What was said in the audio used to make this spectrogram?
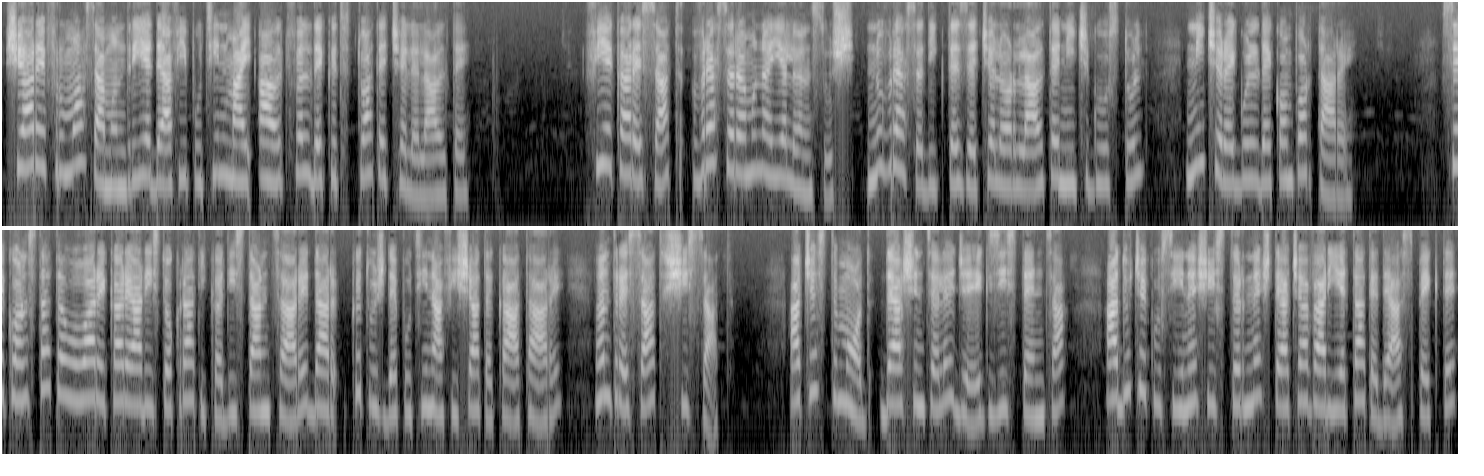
și are frumoasa mândrie de a fi puțin mai altfel decât toate celelalte. Fiecare sat vrea să rămână el însuși, nu vrea să dicteze celorlalte nici gustul, nici reguli de comportare. Se constată o oarecare aristocratică distanțare, dar câtuși de puțin afișată ca atare, între sat și sat. Acest mod de a-și înțelege existența aduce cu sine și stârnește acea varietate de aspecte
